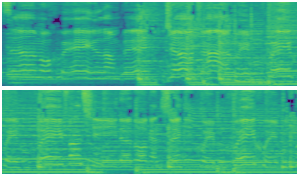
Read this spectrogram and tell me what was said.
怎么会狼狈？这段爱会不会会不会放弃的多干脆？会不会会不会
